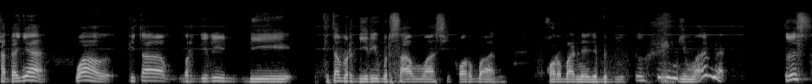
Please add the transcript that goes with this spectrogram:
Katanya wow kita berdiri di kita berdiri bersama si korban. Korbannya aja begitu gimana? Terus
